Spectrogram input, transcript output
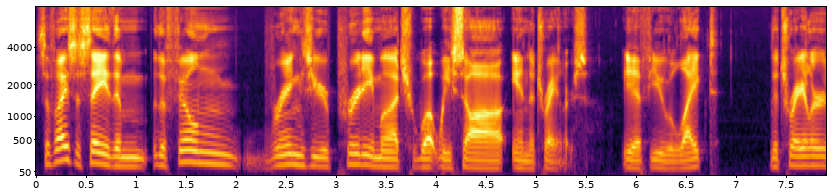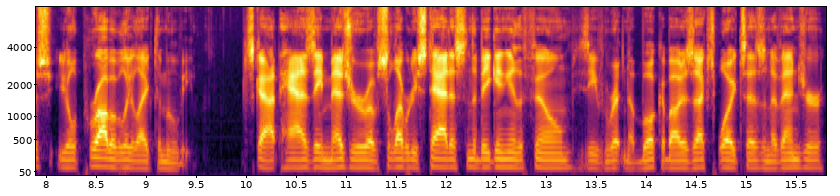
suffice to say, the, the film brings you pretty much what we saw in the trailers. If you liked the trailers, you'll probably like the movie. Scott has a measure of celebrity status in the beginning of the film. He's even written a book about his exploits as an Avenger.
